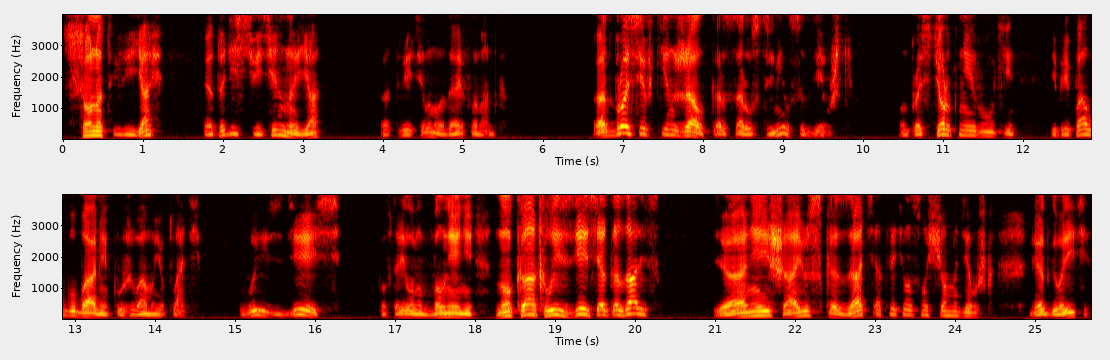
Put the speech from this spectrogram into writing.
сонат или явь? Это действительно я», — ответила молодая фламандка. Отбросив кинжал, корсар устремился к девушке. Он простер к ней руки и припал губами к кружевам ее платья. — Вы здесь, — повторил он в волнении, — но как вы здесь оказались? — Я не решаю сказать, — ответила смущенно девушка. — Нет, говорите,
